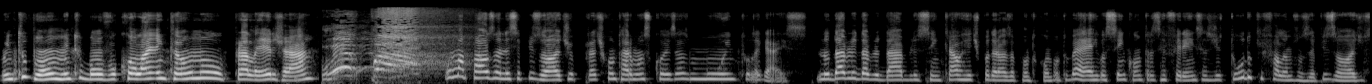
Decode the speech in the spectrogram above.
Muito bom, muito bom. Vou colar então no para ler já. Opa! Uma pausa nesse episódio para te contar umas coisas muito legais. No www.centralredepoderosa.com.br você encontra as referências de tudo que falamos nos episódios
